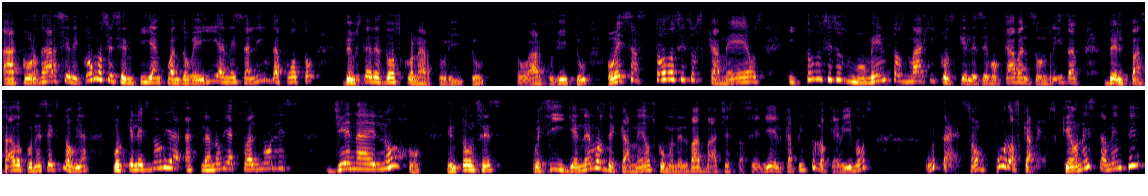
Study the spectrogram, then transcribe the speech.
a acordarse de cómo se sentían cuando veían esa linda foto de ustedes dos con Arturito, o Artuditu, o esas, todos esos cameos y todos esos momentos mágicos que les evocaban sonrisas del pasado con esa exnovia, porque la exnovia, la novia actual no les llena el ojo. Entonces, pues sí, llenemos de cameos como en el Bad Batch esta serie. El capítulo que vimos, son puros cameos, que honestamente,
